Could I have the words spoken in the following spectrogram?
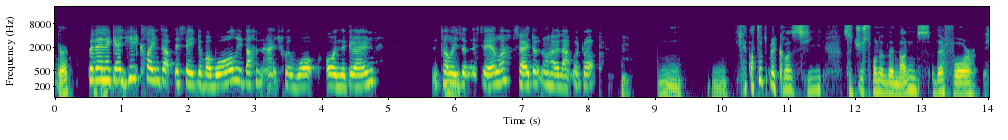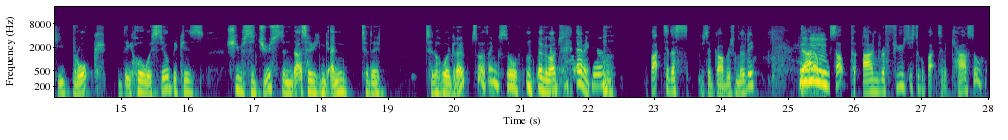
Okay. But then again, he climbs up the side of a wall. He doesn't actually walk on the ground until he's in the cellar. So I don't know how that would work. Hmm. Hmm. I thought because he seduced one of the nuns, therefore he broke the holy seal because she was seduced, and that's how he can get into the to the holy ground sort of thing. So hmm, moving on. Anyway, Yeah. back to this piece of garbage movie. Diana Mhm. wakes up and refuses to go back to the castle,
